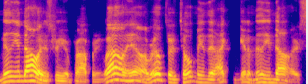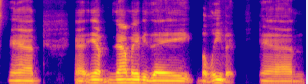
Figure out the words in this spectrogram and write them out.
million dollars for your property well you know a realtor told me that i can get a million dollars and uh, yeah, now maybe they believe it, and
